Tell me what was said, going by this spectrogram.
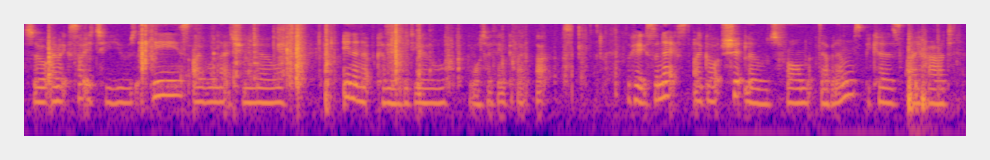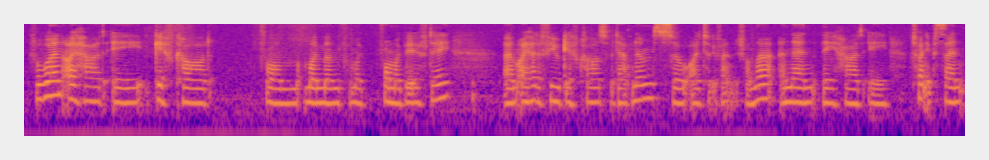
So I'm excited to use these. I will let you know in an upcoming video what I think about that. Okay, so next I got shitloads from Debenhams because I had, for one, I had a gift card from my mum for my from my birthday. Um, I had a few gift cards for Debenhams, so I took advantage on that. And then they had a 20%,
